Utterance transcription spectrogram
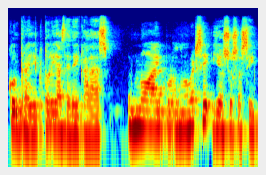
con trayectorias de décadas no hay por dónde moverse y eso es así.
